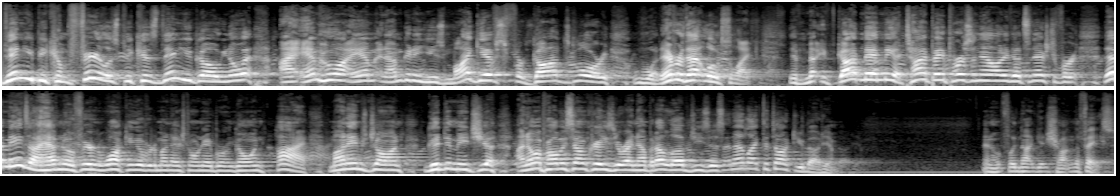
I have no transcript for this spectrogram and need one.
then you become fearless because then you go, you know what? I am who I am, and I'm going to use my gifts for God's glory, whatever that looks like. If, if God made me a type A personality that's an extrovert, that means I have no fear in walking over to my next door neighbor and going, Hi, my name's John. Good to meet you. I know I probably sound crazy right now, but I love Jesus, and I'd like to talk to you about him. And hopefully not get shot in the face.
